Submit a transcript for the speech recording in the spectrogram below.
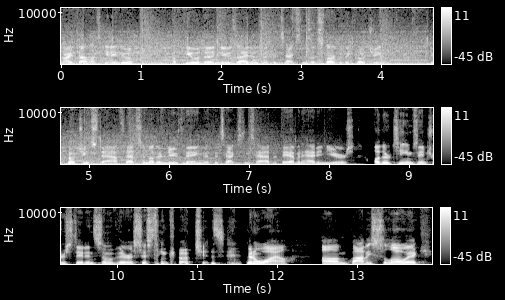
All right, John, let's get into a, a, few of the news items with the Texans. Let's start with the coaching the coaching staff. That's another new thing that the Texans have that they haven't had in years. Other teams interested in some of their assistant coaches. Been a while. Um, Bobby Slowik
